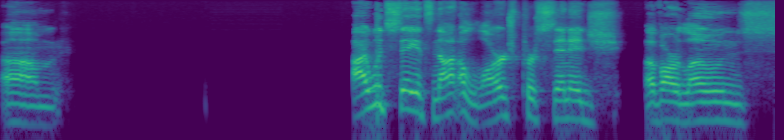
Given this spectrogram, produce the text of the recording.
Um, I would say it's not a large percentage of our loans.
